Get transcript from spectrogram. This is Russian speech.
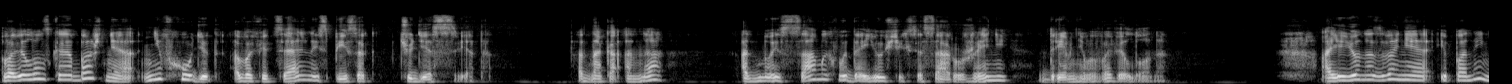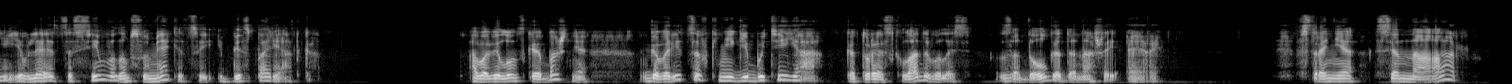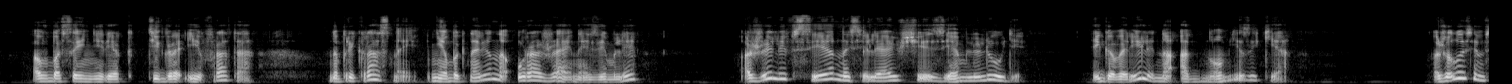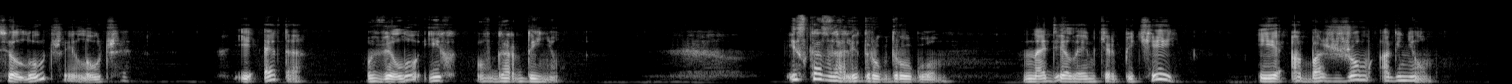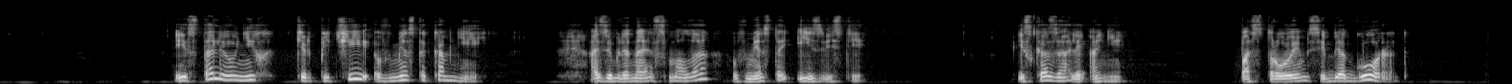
Вавилонская башня не входит в официальный список чудес света. Однако она – одно из самых выдающихся сооружений древнего Вавилона. А ее название и поныне является символом сумятицы и беспорядка. А Вавилонская башня говорится в книге «Бытия», которая складывалась задолго до нашей эры. В стране Сеннаар, в бассейне рек Тигра и Ефрата, на прекрасной, необыкновенно урожайной земле жили все населяющие землю люди и говорили на одном языке. Жилось им все лучше и лучше. И это ввело их в гордыню. И сказали друг другу, наделаем кирпичей и обожжем огнем. И стали у них кирпичи вместо камней, а земляная смола вместо извести. И сказали они, построим себе город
